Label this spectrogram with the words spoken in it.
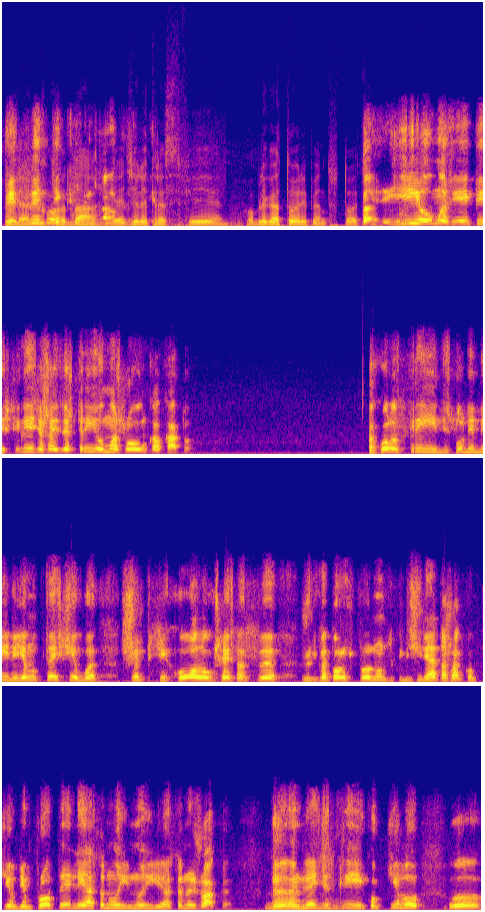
de acord, da, legile trebuie să fie obligatorii pentru toți. Dar eu, mă, ei pe legea 63, eu, mă, și-o încălcat-o. Acolo scrie destul de bine. El nu putea și, bă, și psiholog și ăsta, să, judecătorul să pronunță că de cine a atașat copilul. Din propriile, asta nu-i, nu-i, asta nu-i joacă. Că mm. în lege scrie, copilul uh,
